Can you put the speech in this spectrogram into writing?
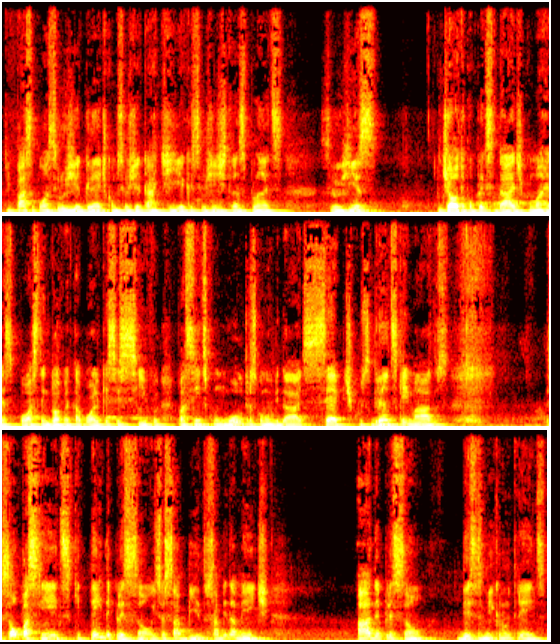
que passa por uma cirurgia grande, como cirurgia cardíaca, cirurgia de transplantes, cirurgias de alta complexidade, com uma resposta endocrino-metabólica excessiva, pacientes com outras comorbidades, sépticos, grandes queimados. São pacientes que têm depressão, isso é sabido, sabidamente, a depressão desses micronutrientes.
